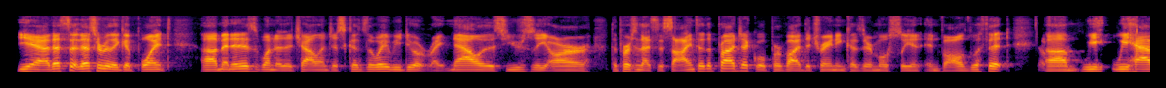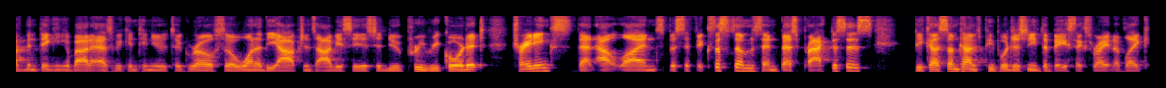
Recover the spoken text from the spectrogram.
yeah, that's a, that's a really good point. Um, and it is one of the challenges because the way we do it right now is usually our the person that's assigned to the project will provide the training because they're mostly involved with it. Okay. Um, we we have been thinking about it as we continue to grow. So one of the options, obviously, is to do pre-recorded trainings that outline specific systems and best practices because sometimes people just need the basics, right? Of like,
